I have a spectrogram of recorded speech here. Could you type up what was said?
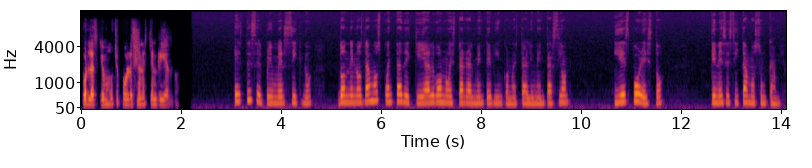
por las que mucha población está en riesgo. Este es el primer signo donde nos damos cuenta de que algo no está realmente bien con nuestra alimentación y es por esto que necesitamos un cambio.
